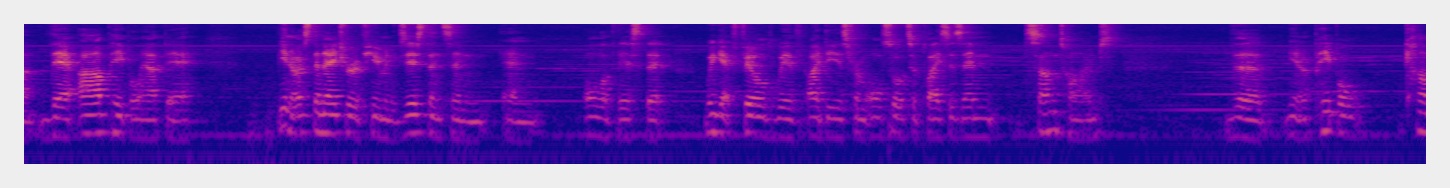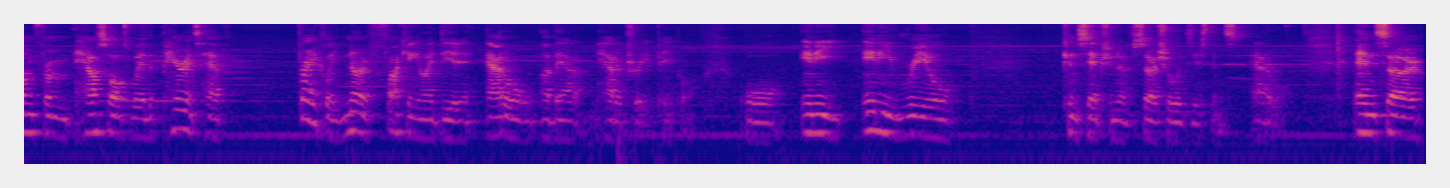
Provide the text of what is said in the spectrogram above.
Uh, there are people out there, you know, it's the nature of human existence and, and all of this that we get filled with ideas from all sorts of places and sometimes the, you know, people come from households where the parents have, frankly, no fucking idea at all about how to treat people or any any real conception of social existence at all. And so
